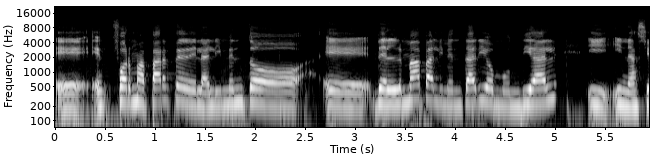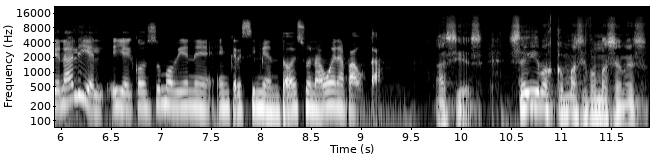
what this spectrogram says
eh, forma parte del alimento, eh, del mapa alimentario mundial y, y nacional y el, y el consumo viene en crecimiento. Es una buena pauta. Así es. Seguimos con más informaciones.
